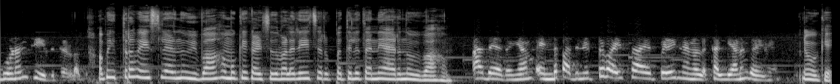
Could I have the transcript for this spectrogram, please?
ഗുണം ചെയ്തിട്ടുള്ളത്. അപ്പൊ ഇത്ര വയസ്സിലായിരുന്നു വിവാഹമൊക്കെ കഴിച്ചത്. വളരെ ചെറുപ്പത്തിൽ തന്നെയായിരുന്നു വിവാഹം. അതെ അതെ. ഞാൻ എന്റെ പതിനെട്ട് വയസ്സായപ്പോഴേ ഞങ്ങൾ കല്യാണം കഴിഞ്ഞു. ഓക്കെ.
